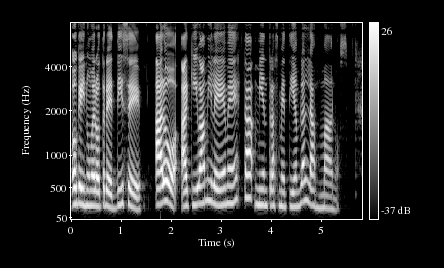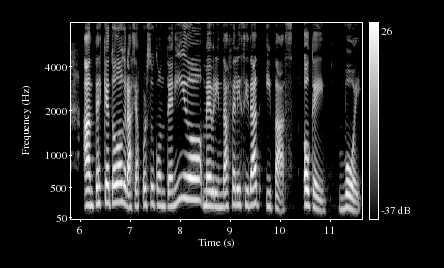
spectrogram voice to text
Ok, número 3. Dice, aló, aquí va mi LM esta mientras me tiemblan las manos. Antes que todo, gracias por su contenido, me brinda felicidad y paz. Ok, voy.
